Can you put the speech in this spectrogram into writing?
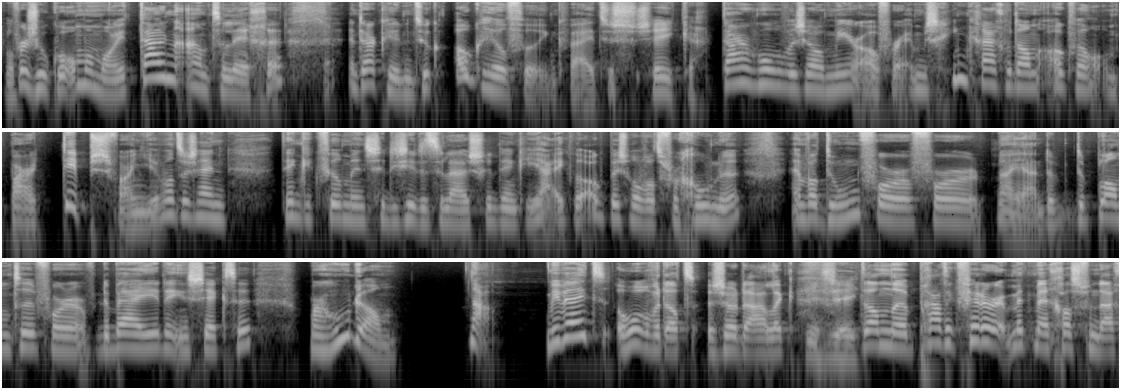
Verzoeken om een mooie tuin aan te leggen. En daar kun je natuurlijk ook heel veel in kwijt. Dus Zeker. daar horen we zo meer over. En misschien krijgen we dan ook wel een paar tips van je. Want er zijn denk ik veel mensen die zitten te luisteren. en denken, ja, ik wil ook best wel wat vergroenen. En wat doen voor, voor nou ja, de, de planten, voor de bijen, de insecten. Maar hoe dan? Nou, wie weet horen we dat zo dadelijk. Ja. Dan eh, praat ik verder met mijn gast vandaag.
